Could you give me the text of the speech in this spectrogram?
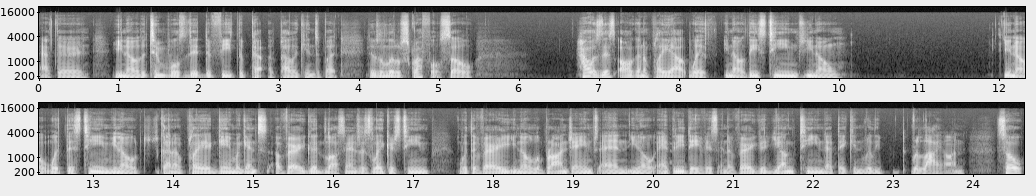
after you know the Timberwolves did defeat the Pe- Pelicans, but there was a little scruffle. So, how is this all going to play out with you know these teams? You know, you know, with this team, you know, gonna play a game against a very good Los Angeles Lakers team with a very, you know, LeBron James and, you know, Anthony Davis and a very good young team that they can really rely on. So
